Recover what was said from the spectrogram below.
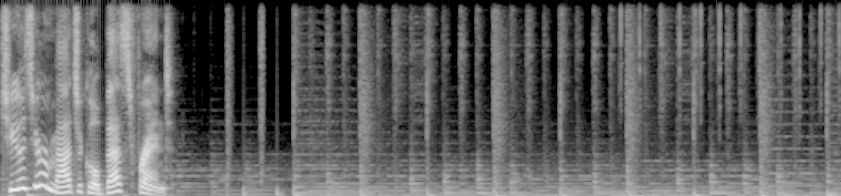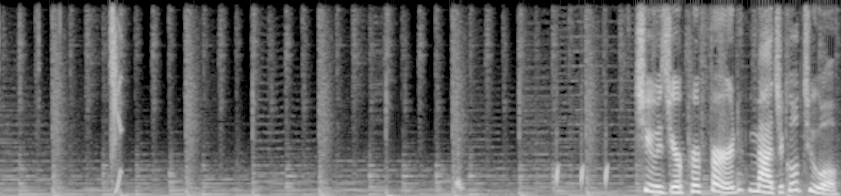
Choose your magical best friend Choose your preferred magical tool.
